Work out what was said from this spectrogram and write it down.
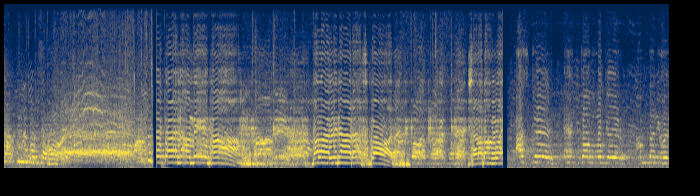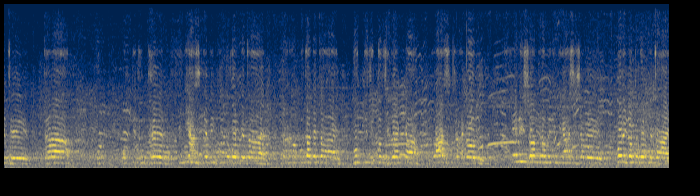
চাকরি করতে হয় আজকে একদল লোকের আমদানি হয়েছে যারা মুক্তিযুদ্ধের ইতিহাসকে বিকৃত করতে চায়, তারা বোঝাতে চায় মুক্তিযুদ্ধ ছিল একটা রাষ্ট্রগল শ্রেণি সংগ্রামের ইতিহাস হিসাবে পরিণত করতে চায়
